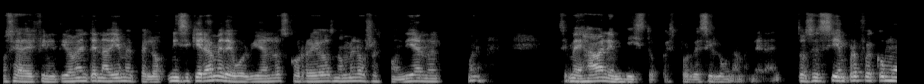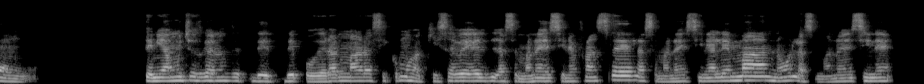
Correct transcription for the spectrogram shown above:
O sea, definitivamente nadie me peló. Ni siquiera me devolvían los correos, no me los respondían. Bueno, se me dejaban en visto, pues por decirlo de una manera. Entonces siempre fue como, tenía muchas ganas de, de, poder armar, así como aquí se ve la semana de cine francés, la semana de cine alemán, ¿no? La semana de cine,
